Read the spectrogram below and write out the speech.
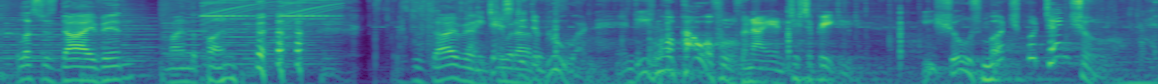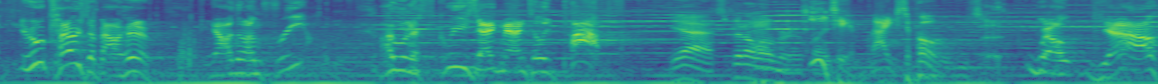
but let's just dive in. Mind the pun. let's just dive in. I and see what tested the blue one, and he's more powerful than I anticipated. He shows much potential. Who cares about him? Now that I'm free, I want to squeeze Eggman till he pops! Yeah, spit all over him. Eat him, I suppose. Uh, well, yeah,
